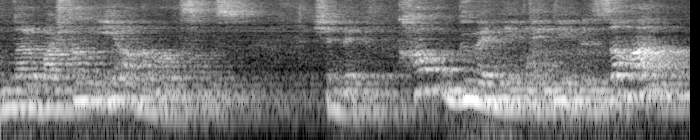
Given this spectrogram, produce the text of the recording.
Bunları baştan iyi anlamalısınız. Şimdi kamu güvenliği dediğimiz zaman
